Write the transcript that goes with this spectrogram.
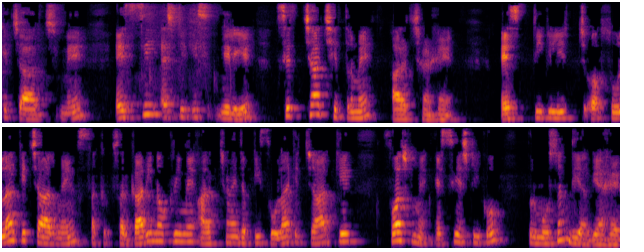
के चार्ज में एस सी एस टी के लिए शिक्षा क्षेत्र में आरक्षण है। एस टी के लिए 16 के चार में सरकारी नौकरी में आरक्षण है, जबकि 16 के चार के फ़र्स्ट में एस सी को प्रमोशन दिया गया है।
